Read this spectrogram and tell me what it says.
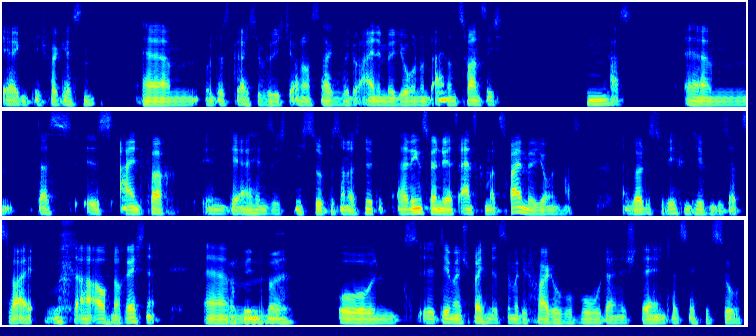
eigentlich vergessen. Ähm, und das gleiche würde ich dir auch noch sagen, wenn du eine Million und 21 mhm. hast. Ähm, das ist einfach in der Hinsicht nicht so besonders nötig. Allerdings, wenn du jetzt 1,2 Millionen hast, dann solltest du definitiv mit dieser 2 da auch noch rechnen. Ähm, Auf jeden Fall. Und äh, dementsprechend ist immer die Frage, wo, wo deine Stellen tatsächlich so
